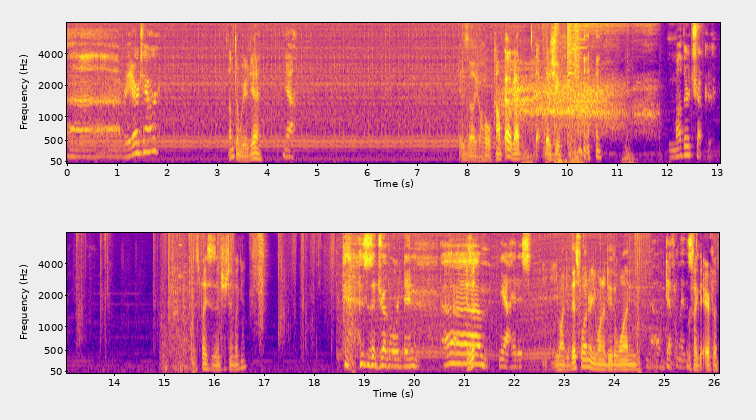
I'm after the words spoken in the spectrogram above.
Uh, radar tower. Something weird, yeah. Yeah. Is like a whole comp. Oh god, Th- there's you. Mother trucker. this place is interesting looking. This is a drug lord den. Um, it? Yeah, it is. You want to do this one, or you want to do the one? No, definitely this. Looks like the airfield.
